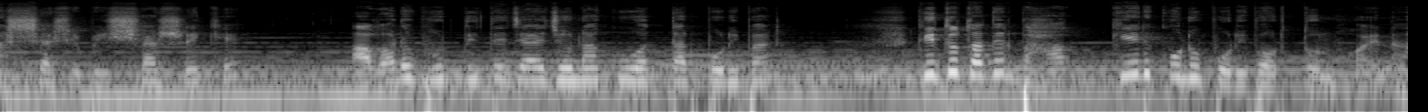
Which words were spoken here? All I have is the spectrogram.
আশ্বাসে বিশ্বাস রেখে আবারও ভোট দিতে যায় জোনাকু আর তার পরিবার। কিন্তু তাদের ভাগ্যের কোনো পরিবর্তন হয় না।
